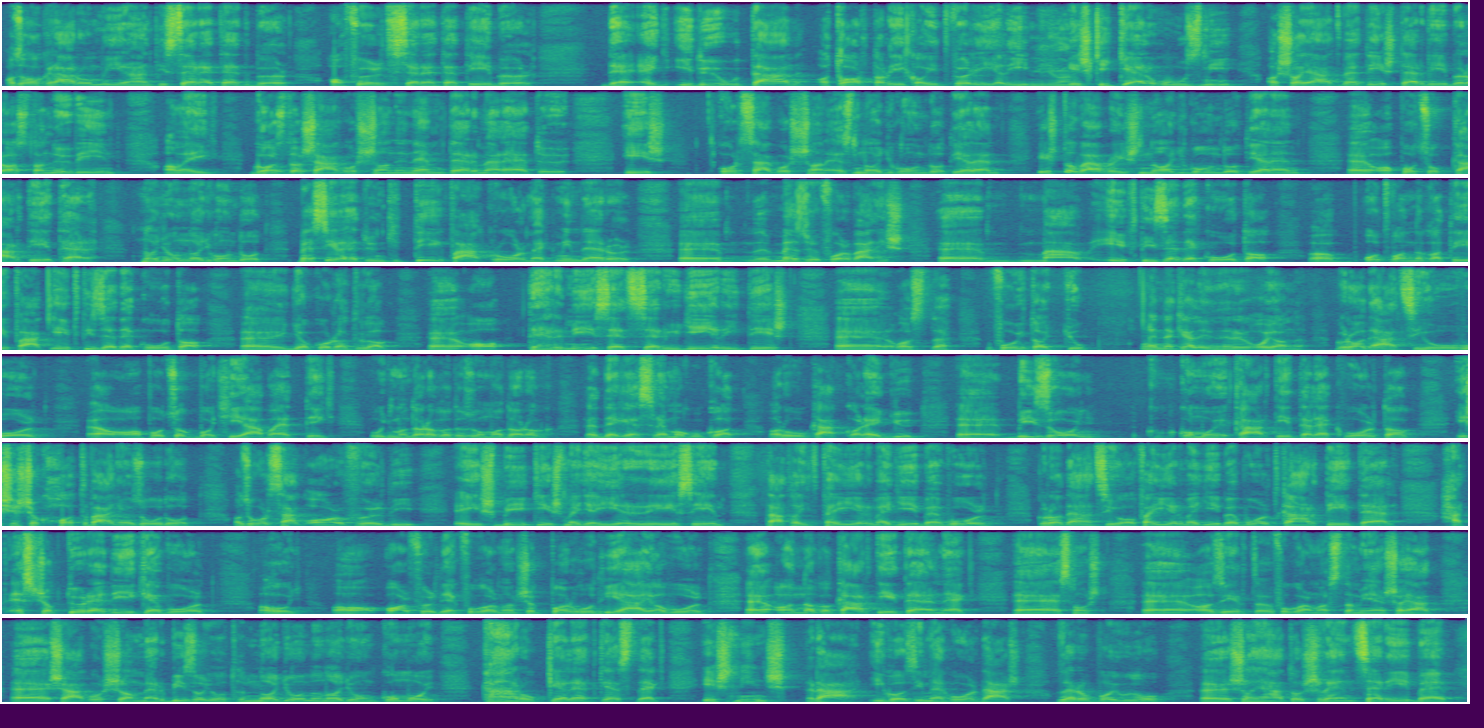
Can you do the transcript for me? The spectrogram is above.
az agrárom iránti szeretetből, a föld szeretetéből, de egy idő után a tartalékait föléli, és ki kell húzni a saját vetéstervéből azt a növényt, amelyik gazdaságosan nem termelhető. És országosan ez nagy gondot jelent, és továbbra is nagy gondot jelent eh, a pocok kártétel nagyon nagy gondot. Beszélhetünk itt tégfákról, meg mindenről. Mezőfalván is már évtizedek óta ott vannak a téfák, évtizedek óta gyakorlatilag a természetszerű gyérítést azt folytatjuk. Ennek ellenére olyan gradáció volt, a pocokba, hogy hiába ették úgymond a ragadozó madarak degeszre magukat, a rókákkal együtt, bizony komoly kártételek voltak, és ez csak hatványozódott az ország alföldi és Békés megyei részén. Tehát, ha itt Fejér megyében volt gradáció, a Fejér megyében volt kártétel, hát ez csak töredéke volt ahogy a alföldiek fogalmak csak paródiája volt eh, annak a kártételnek. Eh, ezt most eh, azért fogalmaztam ilyen sajátságosan, mert bizony nagyon-nagyon komoly károk keletkeztek, és nincs rá igazi megoldás. Az Európai Unió sajátos rendszerébe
